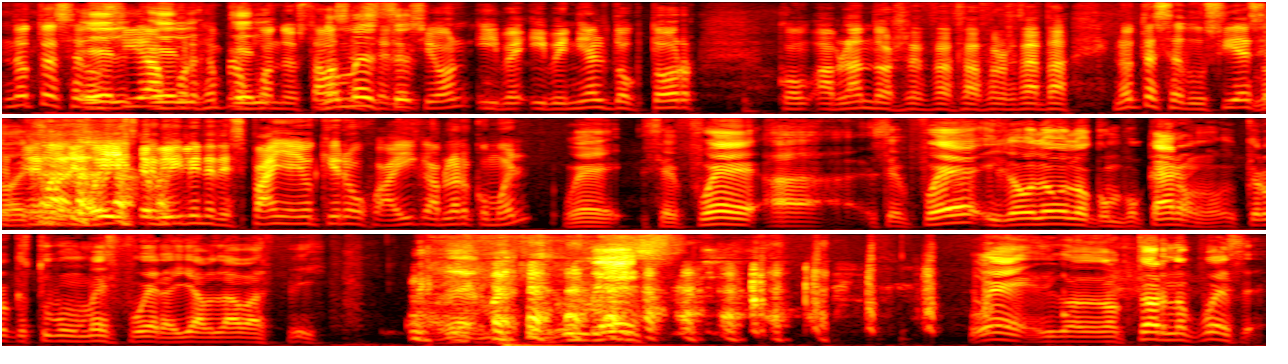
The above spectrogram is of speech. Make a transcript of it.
no te seducía, el- por ejemplo, el- cuando estabas en se- selección y, ve- y venía el doctor con- hablando, ¿no te seducía ese tema de, oye, este güey viene de España, yo quiero ahí hablar como él? Güey, se fue, a- se fue y luego, luego lo convocaron. Creo que estuvo un mes fuera y hablaba así. A ver, macho, un mes. Güey, digo, doctor, no puede ser.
